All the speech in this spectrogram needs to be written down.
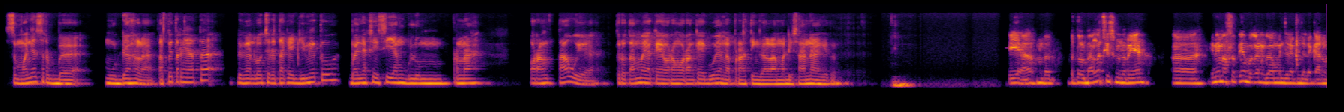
semuanya serba mudah lah. Tapi ternyata dengan lo cerita kayak gini tuh banyak sisi yang belum pernah orang tahu ya, terutama ya kayak orang-orang kayak gue yang nggak pernah tinggal lama di sana gitu. Iya, betul banget sih sebenarnya. Uh, ini maksudnya bukan gue menjelek-jelekan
